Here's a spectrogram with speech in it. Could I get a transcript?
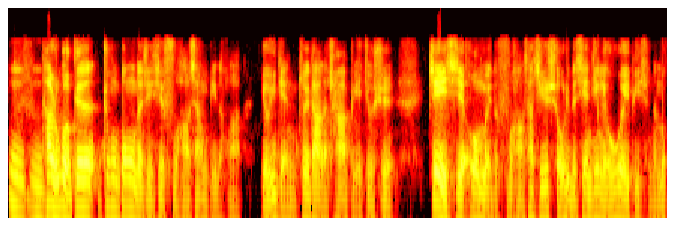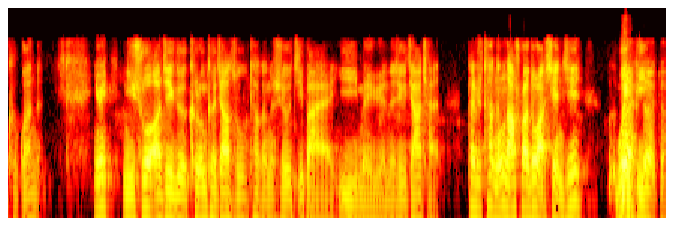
嗯嗯，他如果跟中东的这些富豪相比的话，有一点最大的差别就是这些欧美的富豪，他其实手里的现金流未必是那么可观的。因为你说啊，这个克伦克家族他可能是有几百亿美元的这个家产，但是他能拿出来多少现金？未必。对对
